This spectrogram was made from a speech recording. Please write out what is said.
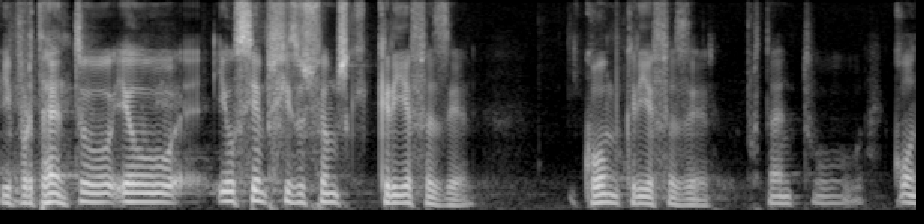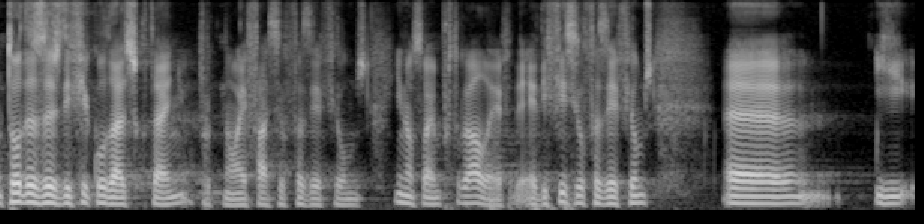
E, portanto, eu, eu sempre fiz os filmes que queria fazer. Como queria fazer. Portanto, com todas as dificuldades que tenho, porque não é fácil fazer filmes, e não só em Portugal, é, é difícil fazer filmes. ah, e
